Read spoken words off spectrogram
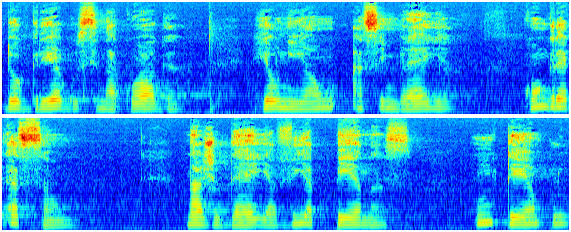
Do grego sinagoga, reunião, assembleia, congregação. Na Judéia havia apenas um templo,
